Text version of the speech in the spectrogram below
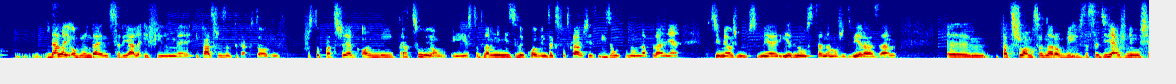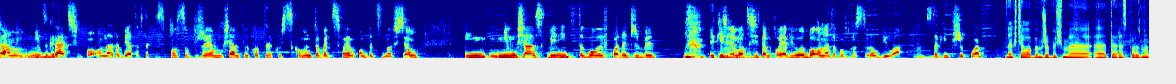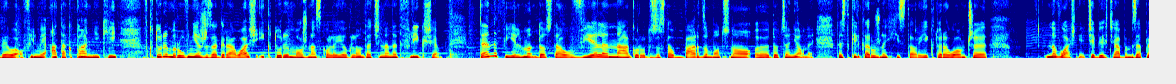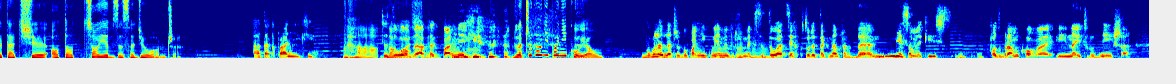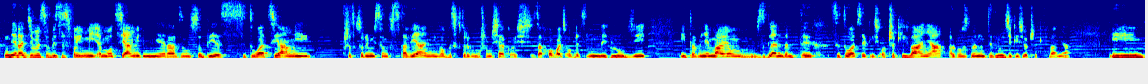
dalej oglądając seriale i filmy i patrząc na tych aktorów, po prostu patrzę, jak oni pracują i jest to dla mnie niezwykłe, więc jak spotkałam się z Izą Kuną na planie, gdzie miałyśmy w sumie jedną scenę, może dwie razem, patrzyłam, co ona robi i w zasadzie ja już nie musiałam nic grać, bo ona robiła to w taki sposób, że ja musiałam tylko to jakoś skomentować swoją obecnością i nie musiałam sobie nic do głowy wkładać, żeby jakieś mhm. emocje się tam pojawiły, bo ona to po prostu robiła. To jest taki przykład. No, chciałabym, żebyśmy e, teraz porozmawiały o filmie Atak Paniki, w którym również zagrałaś i który można z kolei oglądać na Netflixie. Ten film dostał wiele nagród, został bardzo mocno e, doceniony. To jest kilka różnych historii, które łączy no właśnie, ciebie chciałabym zapytać e, o to, co je w zasadzie łączy. Atak paniki. Aha, no Tytułowy no atak paniki. Mhm. Dlaczego nie panikują? W ogóle dlaczego panikujemy w różnych mhm. sytuacjach, które tak naprawdę nie są jakieś podbramkowe i najtrudniejsze. Nie radzimy sobie ze swoimi emocjami, nie radzą sobie z sytuacjami, przed którymi są wstawiani, wobec których muszą się jakoś zachować wobec innych ludzi i pewnie mają względem tych sytuacji jakieś oczekiwania, albo względem tych ludzi jakieś oczekiwania. I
